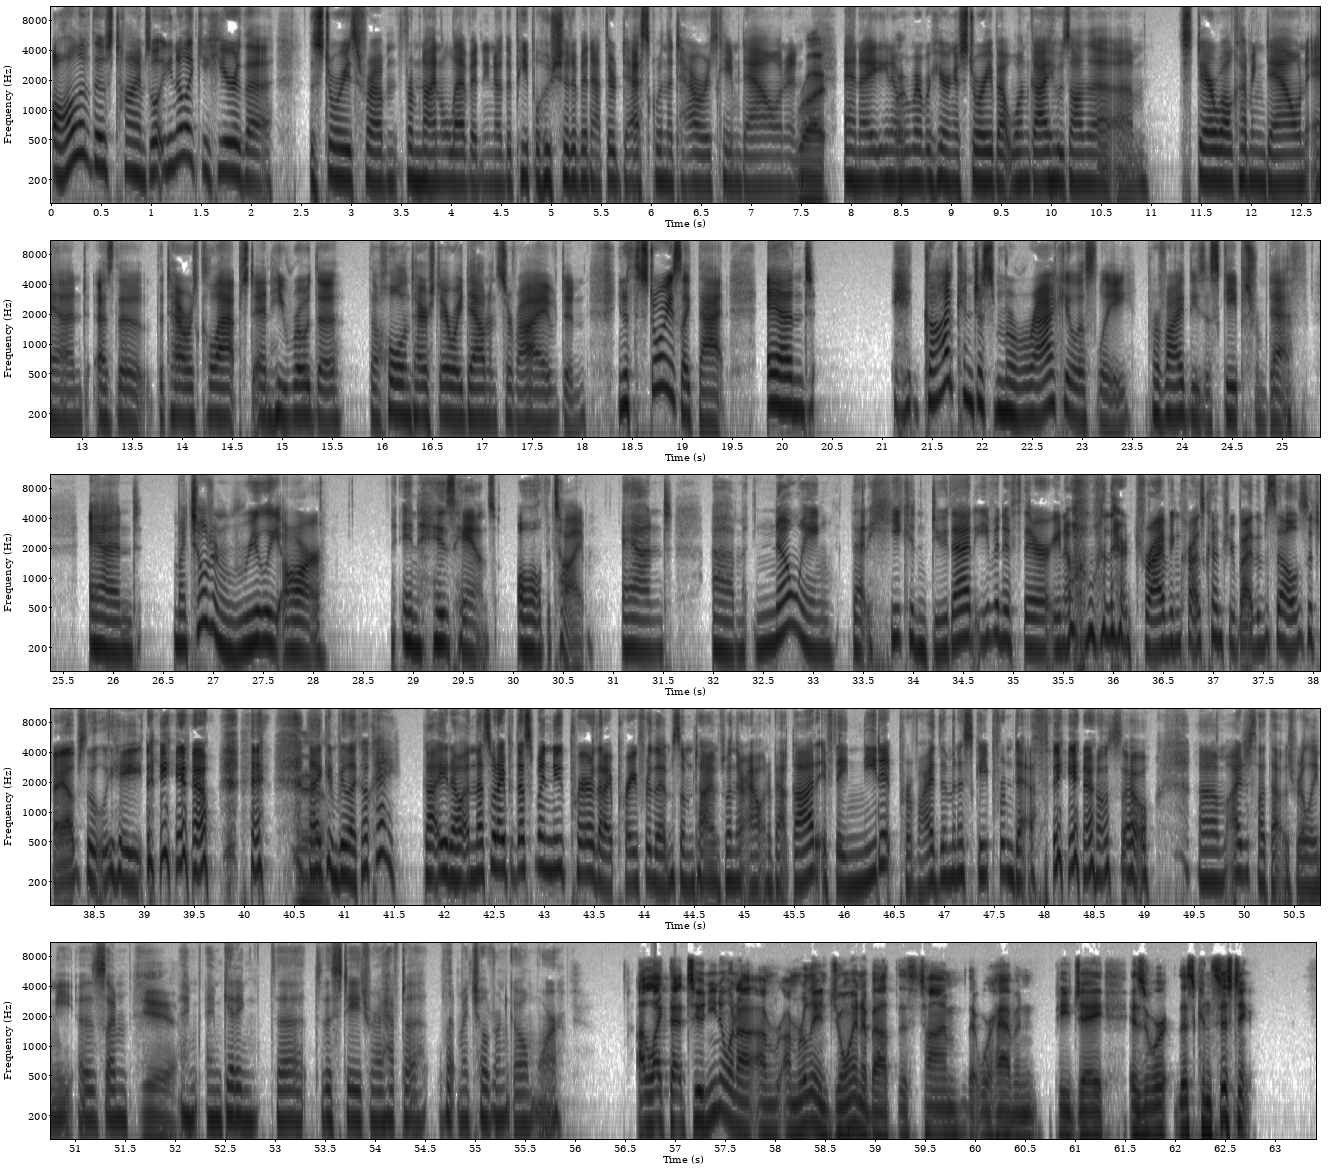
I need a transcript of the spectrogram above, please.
all of those times. Well, you know like you hear the the stories from from 9/11, you know, the people who should have been at their desk when the towers came down and right and I, you know, Right. remember hearing a story about one guy who was on the um, stairwell coming down, and as the the towers collapsed, and he rode the the whole entire stairway down and survived, and you know stories like that. And God can just miraculously provide these escapes from death, and my children really are in His hands all the time, and um, knowing that he can do that, even if they're, you know, when they're driving cross country by themselves, which I absolutely hate, you know, yeah. I can be like, okay, God, you know, and that's what I, that's my new prayer that I pray for them sometimes when they're out and about. God, if they need it, provide them an escape from death, you know? So um, I just thought that was really neat as I'm, yeah, I'm, I'm getting to, to the stage where I have to let my children go more. I like that too. And you know what I, am I'm, I'm really enjoying about this time that we're having, PJ, is we're this consistent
